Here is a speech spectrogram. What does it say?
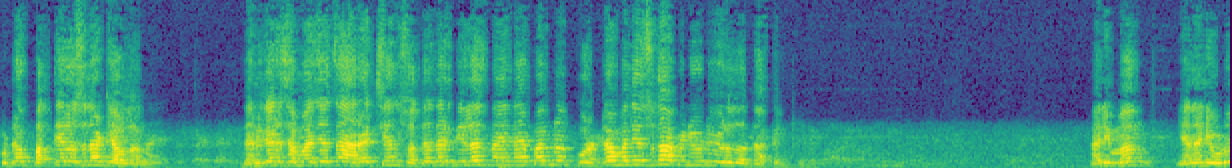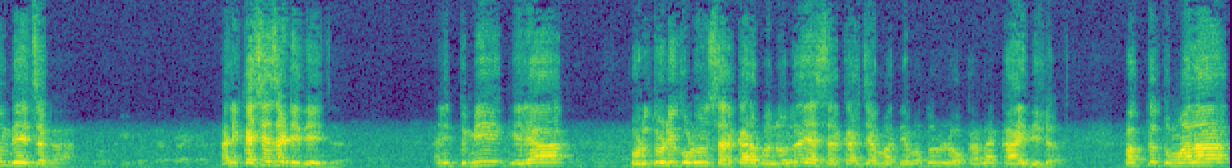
कुठं पत्त्याला सुद्धा ठेवला नाही. धनगर समाजाचं आरक्षण स्वतः तर दिलंच नाही नाही पण कोर्टामध्ये सुद्धा अफिडेव्हिट विरोधात दाखल केली. आणि मग यांना निवडून द्यायचं का? आणि कशासाठी द्यायचं? आणि तुम्ही गेल्या फोडतोडीकडून सरकार बनवलं या सरकारच्या माध्यमातून लोकांना काय दिलं? फक्त तुम्हाला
